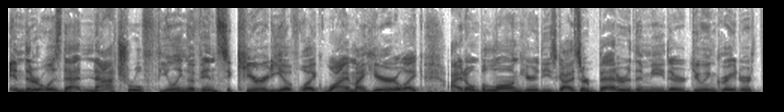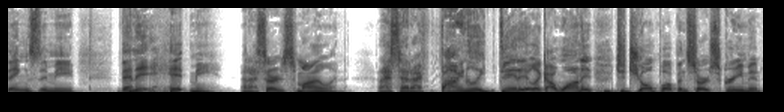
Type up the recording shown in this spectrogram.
And there was that natural feeling of insecurity of like, why am I here? Like, I don't belong here. These guys are better than me. They're doing greater things than me. Then it hit me and I started smiling. And I said, I finally did it. Like, I wanted to jump up and start screaming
